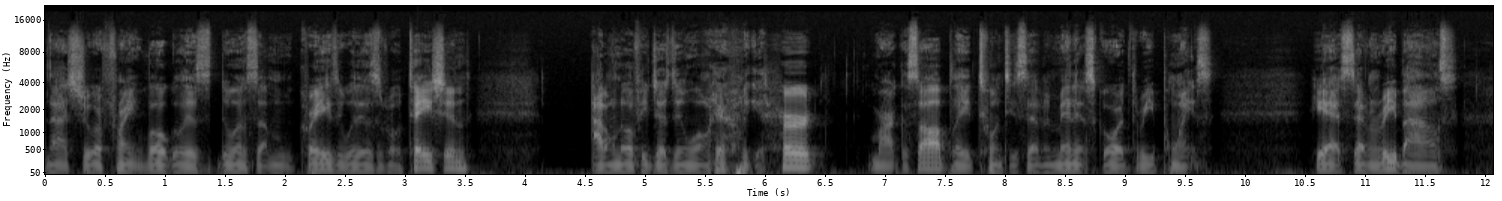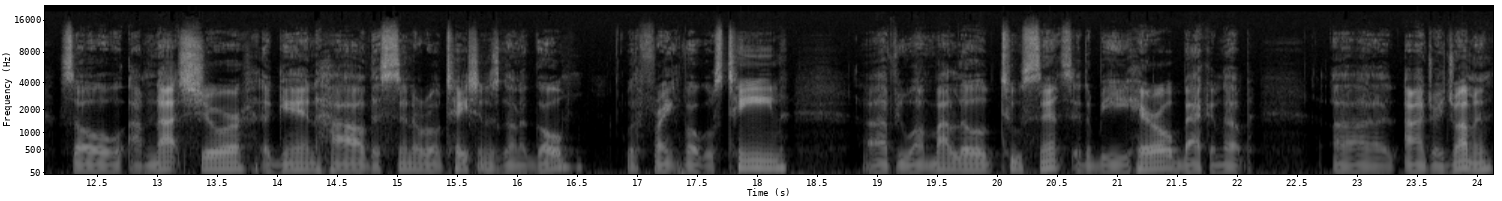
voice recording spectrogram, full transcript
Not sure if Frank Vogel is doing something crazy with his rotation. I don't know if he just didn't want Harrell to get hurt. Marc Gasol played 27 minutes, scored three points. He had seven rebounds. So I'm not sure, again, how the center rotation is going to go with Frank Vogel's team. Uh, if you want my little two cents, it'll be Harrell backing up uh, Andre Drummond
